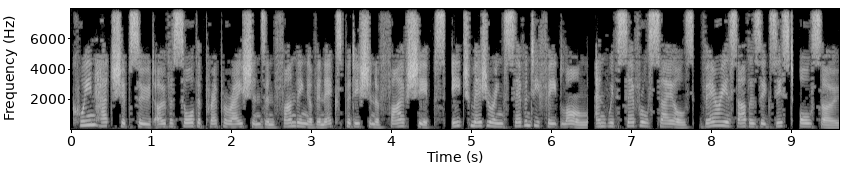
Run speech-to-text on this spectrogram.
Queen Hatshepsut oversaw the preparations and funding of an expedition of five ships, each measuring 70 feet long, and with several sails, various others exist, also.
